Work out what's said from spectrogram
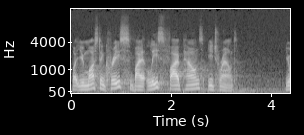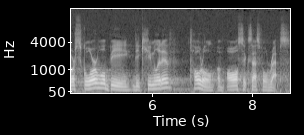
but you must increase by at least five pounds each round. Your score will be the cumulative total of all successful reps.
